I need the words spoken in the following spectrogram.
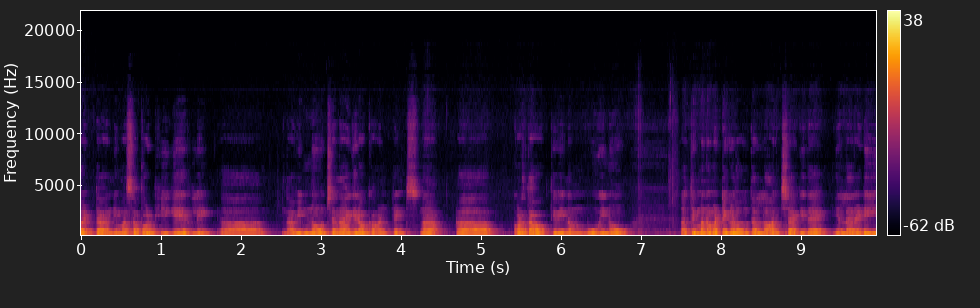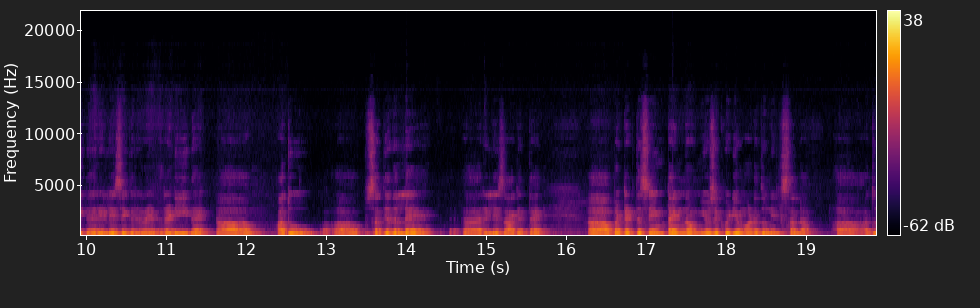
ಬಟ್ ನಿಮ್ಮ ಸಪೋರ್ಟ್ ಹೀಗೆ ಇರಲಿ. ನಾವಿನ್ನೂ ಚೆನ್ನಾಗಿರೋ ಕಾಂಟೆಂಟ್ಸ್ನ ಕೊಡ್ತಾ ಹೋಗ್ತೀವಿ. ನಮ್ಮ ಮೂವಿನೂ ತಿಮ್ಮನ ಮಟ್ಟೆಗಳು ಅಂತ ಲಾಂಚ್ ಆಗಿದೆ. ಎಲ್ಲ ರೆಡಿ ಇದೆ ರಿಲೀಸಿಗೆ ರೆಡಿ ಇದೆ. ಅದು ಸದ್ಯದಲ್ಲೇ ರಿಲೀಸ್ ಆಗುತ್ತೆ. But at the same time ನಾವು ಮ್ಯೂಸಿಕ್ ವಿಡಿಯೋ ಮಾಡೋದು ನಿಲ್ಲಿಸಲ್ಲ ಅದು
